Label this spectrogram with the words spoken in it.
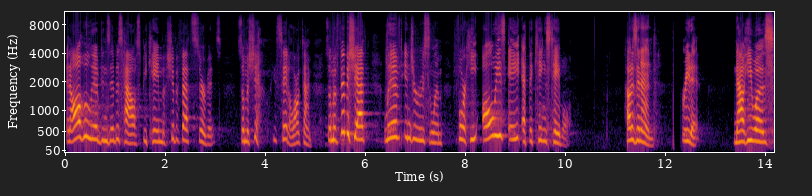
and all who lived in Ziba's house became Mephibosheth's servants. So Mephibosheth, he said a long time. So Mephibosheth lived in Jerusalem, for he always ate at the king's table. How does it end? Read it. Now he was.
